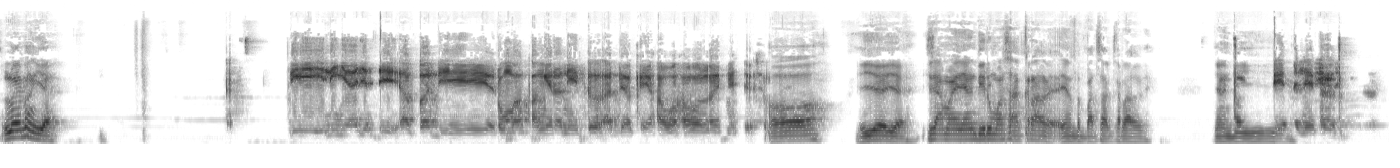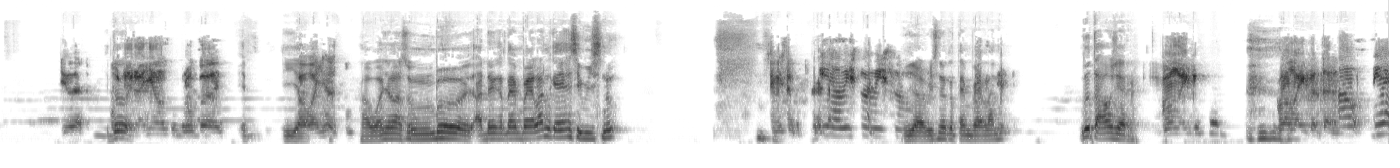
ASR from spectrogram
Lu emang ya? Di ininya aja sih apa di rumah pangeran itu ada kayak hawa-hawa lainnya sih. Oh, iya iya. Sama yang di rumah sakral ya, yang tempat sakral ya. Yang di Iya, dan itu. Gila. itu Udaranya langsung berubah. iya. Hawanya langsung. Hawanya langsung be, ada yang ketempelan kayaknya si Wisnu. Iya Wisnu Wisnu. Iya, Wisnu ketempelan. Lu tahu, Sher? Gua nggak ikutan. Gua nggak ikutan. Tahu dia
